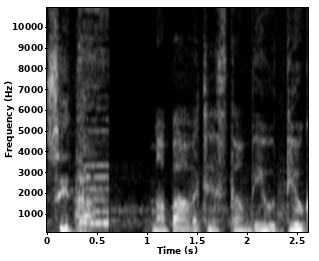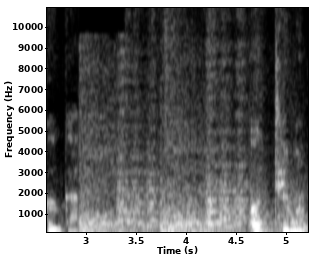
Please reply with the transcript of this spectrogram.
సీత. మా బావ చేస్తోంది ఉద్యోగం కాదు. ఉద్యమం.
